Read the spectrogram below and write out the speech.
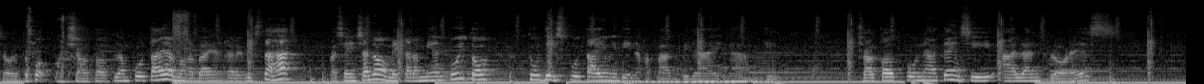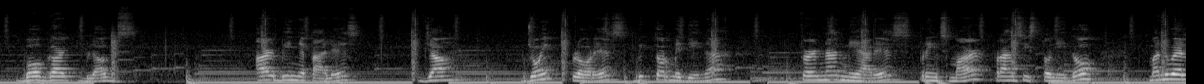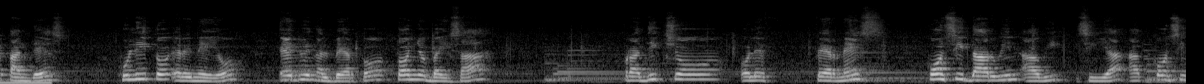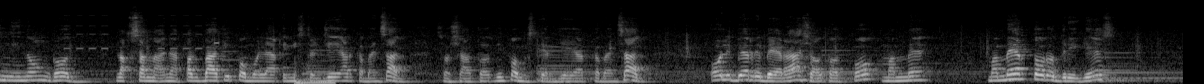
So ito po, mag-shoutout lang po tayo mga bayang karerista ha. Pasensya no, may karamihan po ito. 2 days po tayong hindi nakapagbigay ng tip. Shoutout po natin si Alan Flores, Bogart Vlogs, Arvin Nepales, Jang, Joint Flores, Victor Medina, Fernan Miares, Prince Mar, Francis Tonido, Manuel Tandes, Julito Ereneo, Edwin Alberto, Tonyo Baisa, Pradiccio Olefernes, Consi Darwin Awi Sia at Consi Ninong Rod Laksamana. Pagbati po mula kay Mr. JR Kabansag. So shoutout din po Mr. JR Kabansag. Oliver Rivera, shoutout po. Mame, Mamerto Rodriguez,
